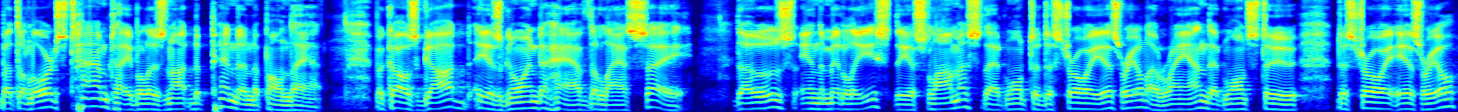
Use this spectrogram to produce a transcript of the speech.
but the Lord's timetable is not dependent upon that because God is going to have the last say those in the Middle East, the Islamists that want to destroy Israel, Iran that wants to destroy Israel,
